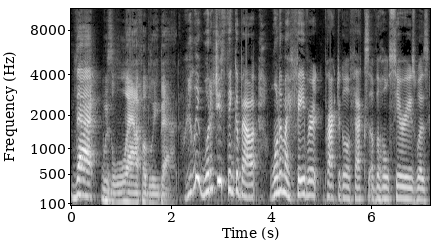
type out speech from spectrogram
That was laughably bad. Really? What did you think about one of my favorite practical effects of the whole series was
